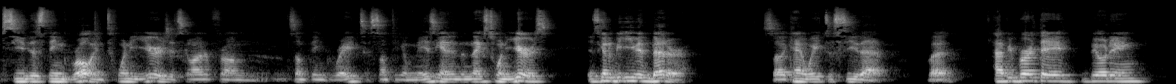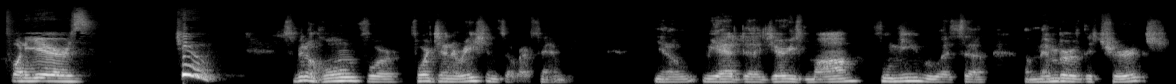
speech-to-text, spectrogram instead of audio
see this thing grow. In 20 years, it's gone from something great to something amazing, and in the next 20 years, it's going to be even better. So I can't wait to see that. But happy birthday, building 20 years. Chew! It's been a home for four generations of our family. You know, we had uh, Jerry's mom, Fumi, who was uh, a member of the church,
